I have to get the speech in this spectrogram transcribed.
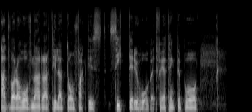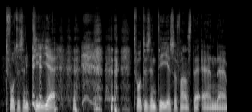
att vara hovnarrar till att de faktiskt sitter i hovet. För jag tänkte på 2010. 2010 så fanns det en, eh,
